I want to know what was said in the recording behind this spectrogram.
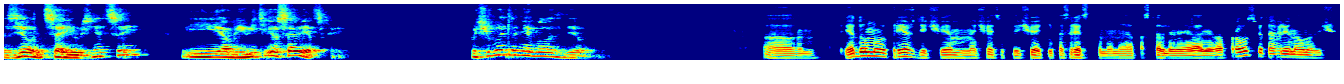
сделать союзницей и объявить ее советской. Почему это не было сделано? Я думаю, прежде чем начать отвечать непосредственно на поставленный вами вопрос, Виталий Наумович,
